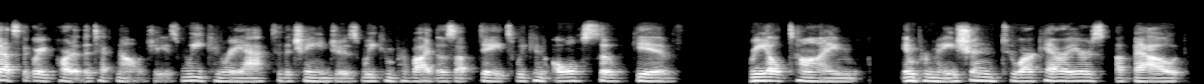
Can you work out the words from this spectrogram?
that's the great part of the technology is we can react to the changes, we can provide those updates, we can also give real-time information to our carriers about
